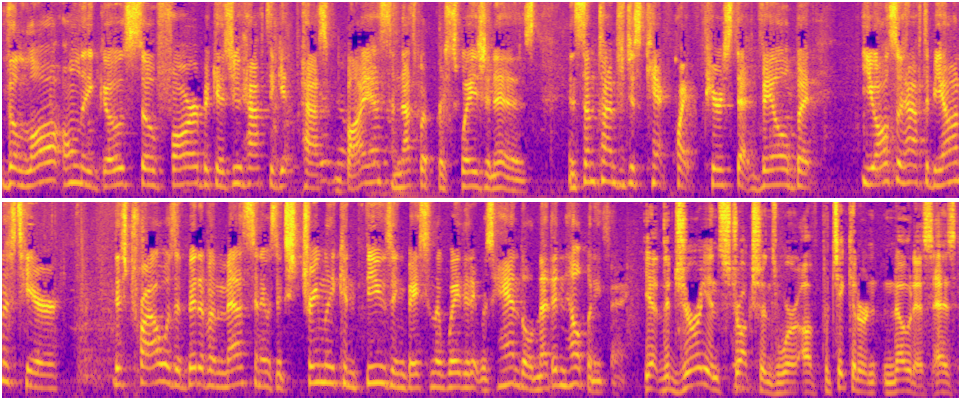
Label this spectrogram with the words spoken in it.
the law only goes so far because you have to get past bias, and that's what persuasion is. And sometimes you just can't quite pierce that veil, but you also have to be honest here. This trial was a bit of a mess, and it was extremely confusing based on the way that it was handled, and that didn't help anything. Yeah, the jury instructions were of particular notice, as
